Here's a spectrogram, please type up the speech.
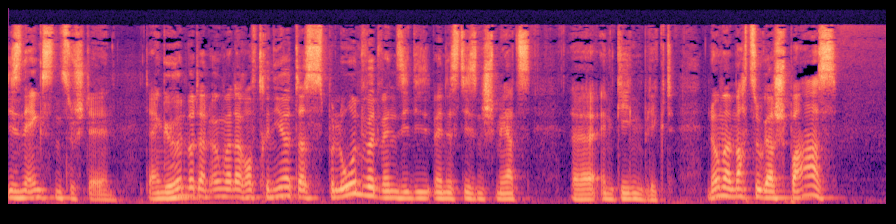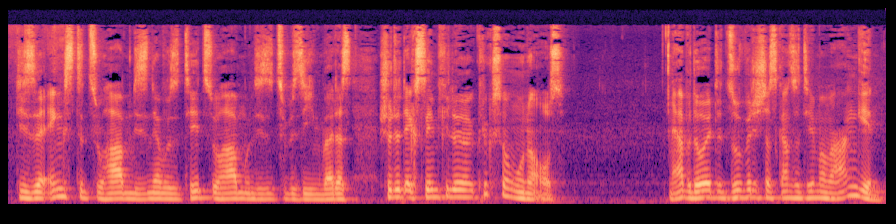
diesen Ängsten zu stellen. Dein Gehirn wird dann irgendwann darauf trainiert, dass es belohnt wird, wenn, sie wenn es diesen Schmerz äh, entgegenblickt. Und irgendwann macht es sogar Spaß, diese Ängste zu haben, diese Nervosität zu haben und diese zu besiegen, weil das schüttet extrem viele Glückshormone aus. Ja, bedeutet, so würde ich das ganze Thema mal angehen.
